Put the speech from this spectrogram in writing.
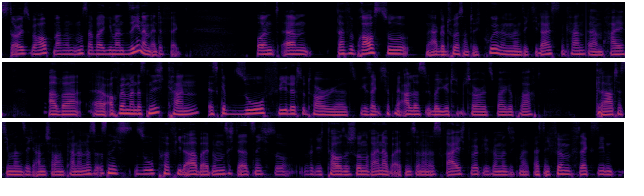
Stories überhaupt machen, muss aber jemand sehen im Endeffekt. Und ähm, dafür brauchst du, eine Agentur ist natürlich cool, wenn man sich die leisten kann, ähm, hi. Aber äh, auch wenn man das nicht kann, es gibt so viele Tutorials. Wie gesagt, ich habe mir alles über YouTube-Tutorials beigebracht gratis, die man sich anschauen kann. Und das ist nicht super viel Arbeit. Man muss sich da jetzt nicht so wirklich tausend Stunden reinarbeiten, sondern es reicht wirklich, wenn man sich mal, weiß nicht, fünf, sechs, sieben,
